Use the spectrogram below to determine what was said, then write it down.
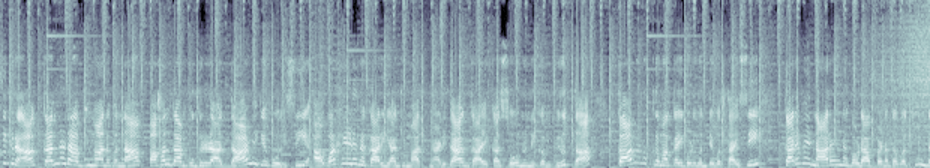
ಶೀಘ್ರ ಕನ್ನಡ ಅಭಿಮಾನವನ್ನ ಪಹಲ್ಗಾಮ್ ಉಗ್ರರ ದಾಳಿಗೆ ಹೋಲಿಸಿ ಅವಹೇಳನಕಾರಿಯಾಗಿ ಮಾತನಾಡಿದ ಗಾಯಕ ಸೋನು ನಿಗಮ್ ವಿರುದ್ಧ ಕಾನೂನು ಕ್ರಮ ಕೈಗೊಳ್ಳುವಂತೆ ಒತ್ತಾಯಿಸಿ ಕರವೇ ನಾರಾಯಣಗೌಡ ಬಣದ ವತಿಯಿಂದ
